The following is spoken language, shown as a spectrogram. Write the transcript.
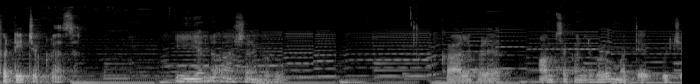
ಕಟಿ ಚಕ್ರಾಸ. ಈ ಎಲ್ಲ ಆಸನಗಳು ಕಾಲುಗಳ ಮಾಂಸಖಂಡಗಳು ಮತ್ತು ಭುಜ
